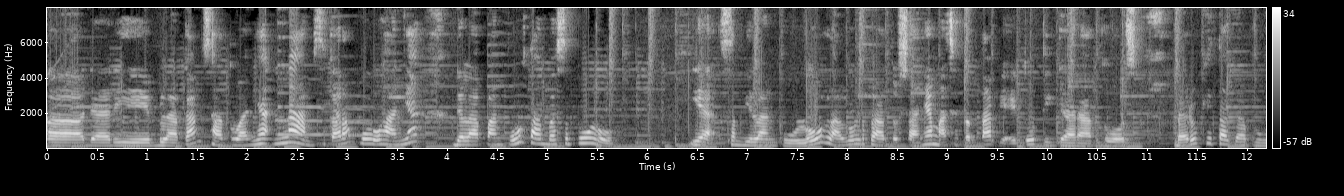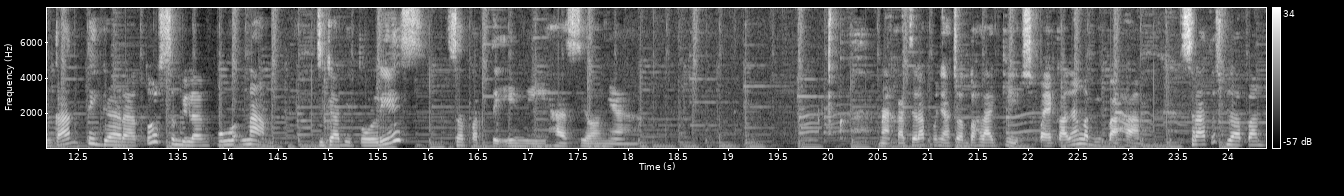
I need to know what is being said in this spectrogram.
uh, dari belakang satuannya 6 sekarang puluhannya 80 tambah 10 ya 90 lalu ratusannya masih tetap yaitu 300 baru kita gabungkan 396 jika ditulis seperti ini hasilnya Nah, Kak Cira punya contoh lagi supaya kalian lebih paham. 185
